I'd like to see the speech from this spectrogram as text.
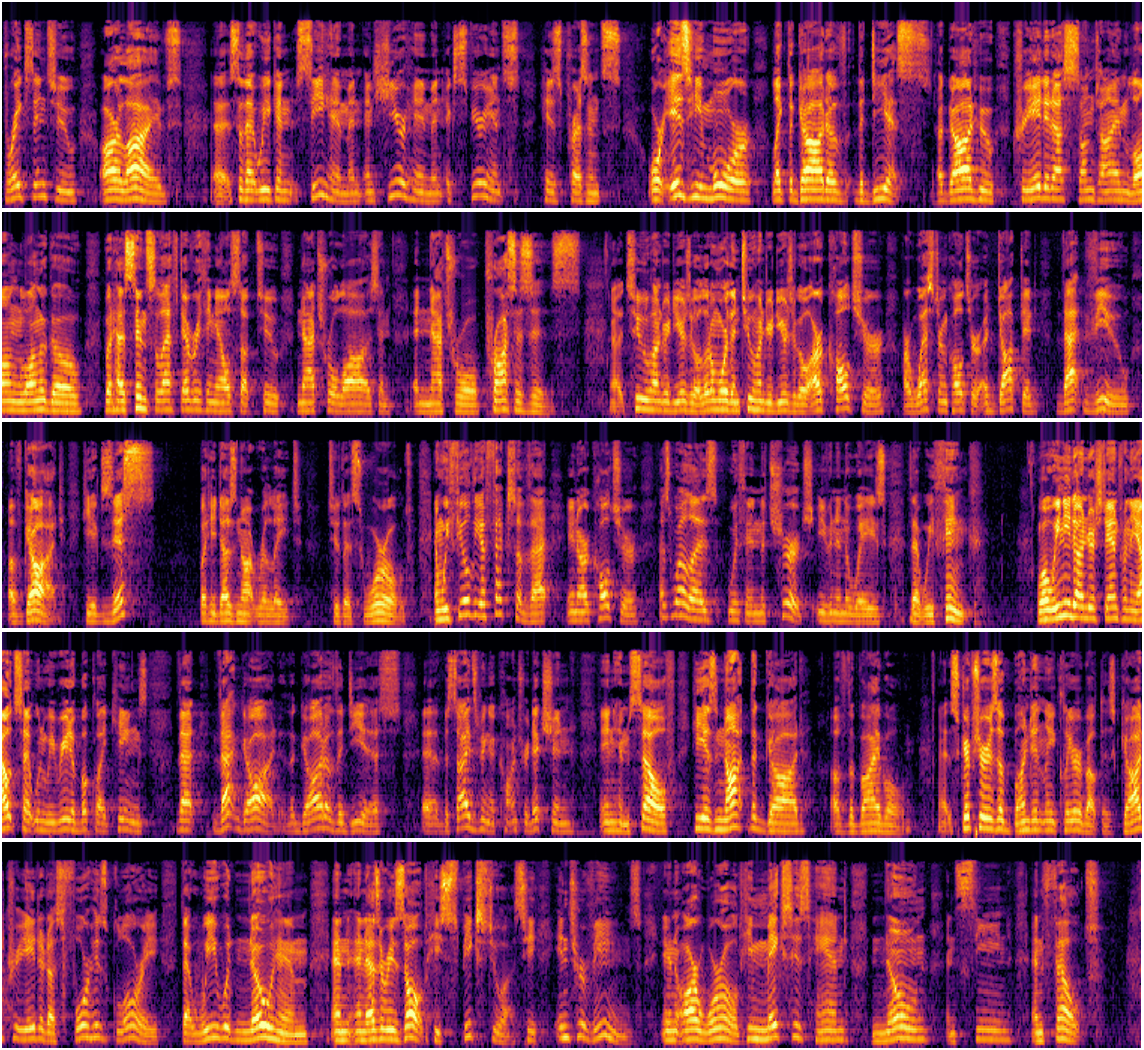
breaks into our lives uh, so that we can see him and, and hear him and experience his presence? Or is he more like the God of the deists, a God who created us sometime long, long ago, but has since left everything else up to natural laws and, and natural processes? Uh, 200 years ago, a little more than 200 years ago, our culture, our Western culture, adopted that view of God. He exists, but he does not relate to this world. And we feel the effects of that in our culture as well as within the church, even in the ways that we think. Well, we need to understand from the outset when we read a book like Kings that that God, the God of the deists, uh, besides being a contradiction in himself, he is not the God of the Bible. Uh, scripture is abundantly clear about this. God created us for his glory, that we would know him, and, and as a result, he speaks to us. He intervenes in our world. He makes his hand known and seen and felt.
